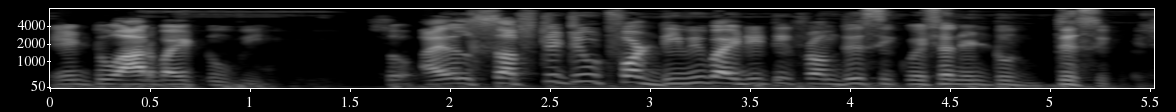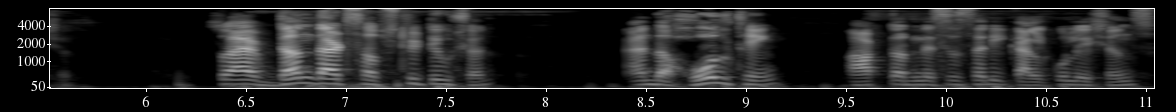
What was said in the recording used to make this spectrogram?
into r by 2v. So, I will substitute for dv by dt from this equation into this equation. So, I have done that substitution and the whole thing after necessary calculations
